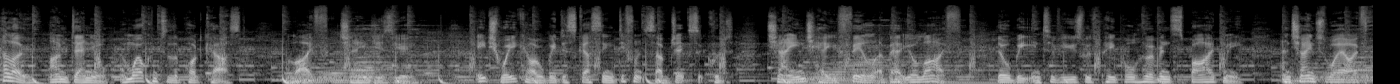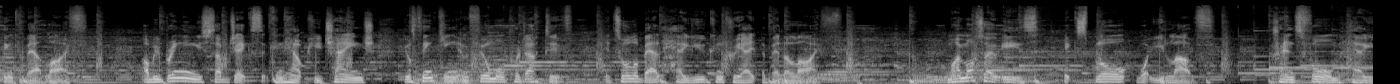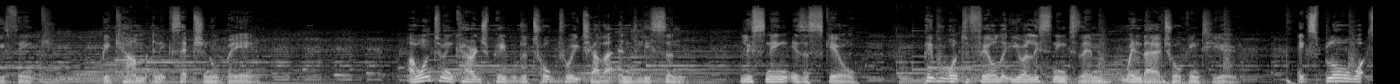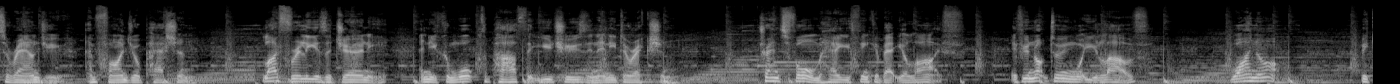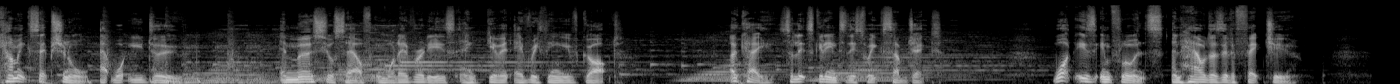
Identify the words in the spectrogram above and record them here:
Hello, I'm Daniel, and welcome to the podcast Life Changes You. Each week, I will be discussing different subjects that could change how you feel about your life. There will be interviews with people who have inspired me and changed the way I think about life. I'll be bringing you subjects that can help you change your thinking and feel more productive. It's all about how you can create a better life. My motto is explore what you love, transform how you think become an exceptional being. I want to encourage people to talk to each other and listen. Listening is a skill. People want to feel that you are listening to them when they are talking to you. Explore what's around you and find your passion. Life really is a journey, and you can walk the path that you choose in any direction. Transform how you think about your life. If you're not doing what you love, why not? Become exceptional at what you do. Immerse yourself in whatever it is and give it everything you've got. Okay, so let's get into this week's subject. What is influence and how does it affect you?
